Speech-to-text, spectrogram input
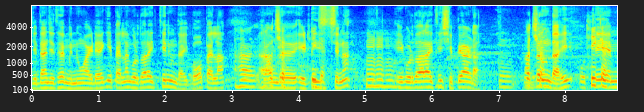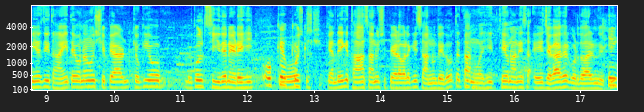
ਜਿੱਦਾਂ ਜਿੱਥੇ ਮੈਨੂੰ ਆਈਡੀਆ ਹੈ ਕਿ ਪਹਿਲਾਂ ਗੁਰਦੁਆਰਾ ਇੱਥੇ ਨਹੀਂ ਹੁੰਦਾ ਸੀ ਬਹੁਤ ਪਹਿਲਾਂ। ਹਾਂ, ਅਰਾਊਂਡ 80s ਚ ਨਾ ਇਹ ਗੁਰਦੁਆਰਾ ਇੱਥੇ ਸ਼ਿਪਯਾਰਡ ਆ। ਉੱਧਰ ਹੁੰਦਾ ਸੀ ਉੱਥੇ ਐਮਐਸ ਦੀ ਥਾਂ ਸੀ ਤੇ ਉਹਨਾਂ ਨੂੰ ਸ਼ਿਪਯਾਰਡ ਕਿਉਂਕਿ ਉਹ ਬਿਲਕੁਲ ਸੀ ਦੇ ਨੇੜੇ ਸੀ ਓਕੇ ਉਹ ਕਹਿੰਦੇ ਕਿ ਥਾਂ ਸਾਨੂੰ ਸ਼ਿਪਯਾਰਡ ਵਾਲੇ ਕਿ ਸਾਨੂੰ ਦੇ ਦਿਓ ਤੇ ਤੁਹਾਨੂੰ ਅਸੀਂ ਇੱਥੇ ਉਹਨਾਂ ਨੇ ਇਹ ਜਗ੍ਹਾ ਫਿਰ ਗੁਰਦੁਆਰੇ ਨੂੰ ਦਿੱਤੀ।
